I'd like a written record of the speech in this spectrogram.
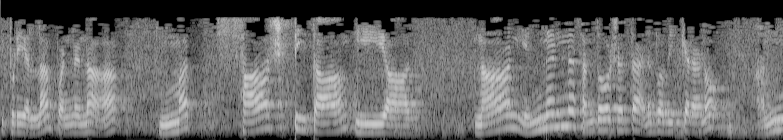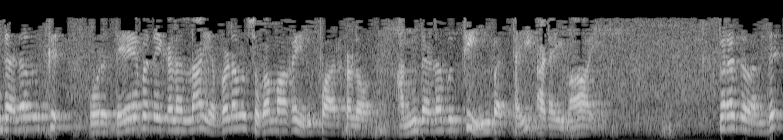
இப்படி எல்லாம் பண்ணுனா மத் சாஷ்டிதாம் ஈயாத். நான் என்னென்ன சந்தோஷத்தை அனுபவிக்கிறேனோ அந்த அளவுக்கு ஒரு தேவதைகள் எல்லாம் எவ்வளவு சுகமாக இருப்பார்களோ அந்த அளவுக்கு இன்பத்தை அடைவாய். பிறகு வந்து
